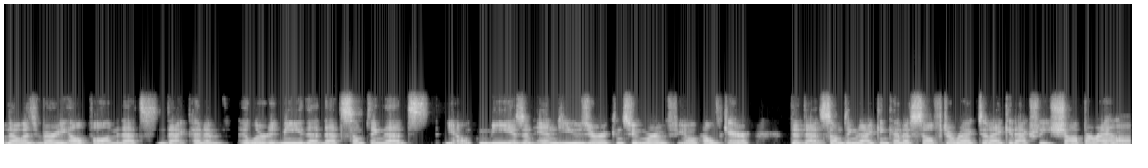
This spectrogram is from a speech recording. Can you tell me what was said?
That was very helpful. I mean, that's that kind of alerted me that that's something that's you know me as an end user, a consumer of you know healthcare, that that's something that I can kind of self direct and I can actually shop around.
